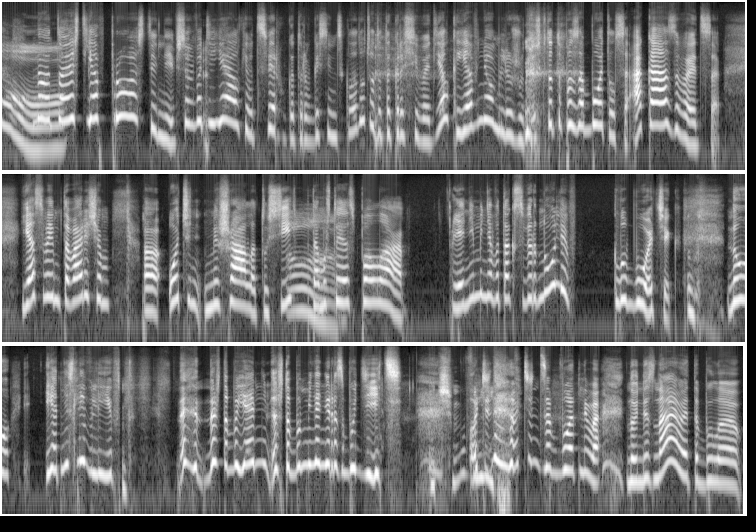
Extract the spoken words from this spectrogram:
Ну, то есть я в простыне, все в одеялке, вот сверху, который в гостинице кладут, вот эта красивая одеялка, я в нем лежу. То есть кто-то позаботился. Оказывается, я своим товарищам э, очень мешала тусить, потому что А. я спала. И они меня вот так свернули в клубочек, ну, и отнесли в лифт. Ну, чтобы, я, не- чтобы меня не разбудить. Почему Очень, очень заботливо. Но не знаю, это было,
